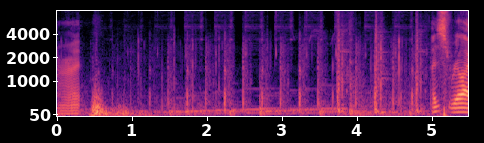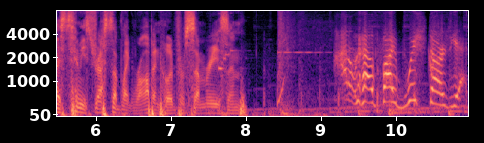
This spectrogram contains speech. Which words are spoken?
Alright. I just realized Timmy's dressed up like Robin Hood for some reason. I don't have five wish stars yet.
